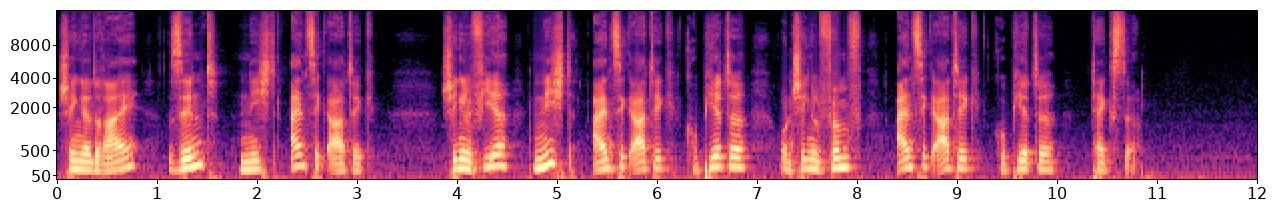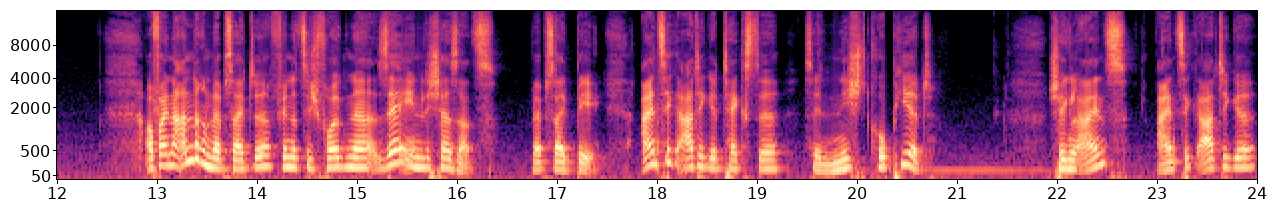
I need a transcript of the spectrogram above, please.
Shingle 3 sind nicht einzigartig. Shingle 4 nicht einzigartig kopierte und Shingle 5 einzigartig kopierte Texte. Auf einer anderen Webseite findet sich folgender sehr ähnlicher Satz. Website B. Einzigartige Texte sind nicht kopiert. Shingle 1, einzigartige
